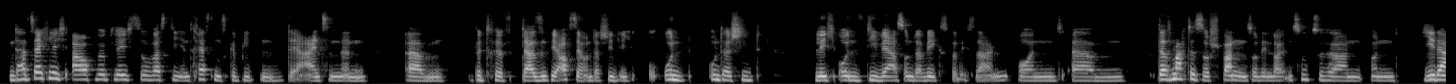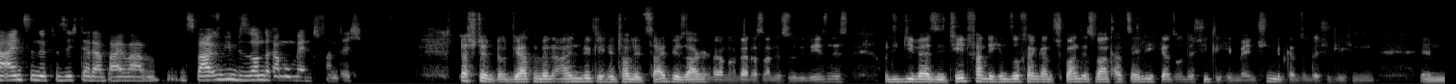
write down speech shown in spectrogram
und tatsächlich auch wirklich so, was die Interessensgebieten der Einzelnen ähm, betrifft. Da sind wir auch sehr unterschiedlich und unterschiedlich und divers unterwegs, würde ich sagen. Und ähm, das macht es so spannend, so den Leuten zuzuhören und jeder Einzelne für sich, der dabei war. Es war irgendwie ein besonderer Moment, fand ich. Das stimmt. Und wir hatten mit allen wirklich eine tolle Zeit. Wir sagen dann noch, wer das alles so gewesen ist. Und die Diversität fand ich insofern ganz spannend. Es waren tatsächlich ganz unterschiedliche Menschen mit ganz unterschiedlichen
